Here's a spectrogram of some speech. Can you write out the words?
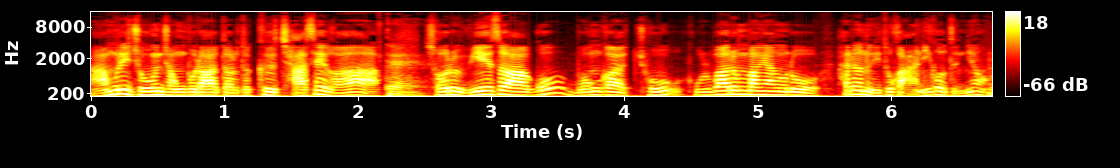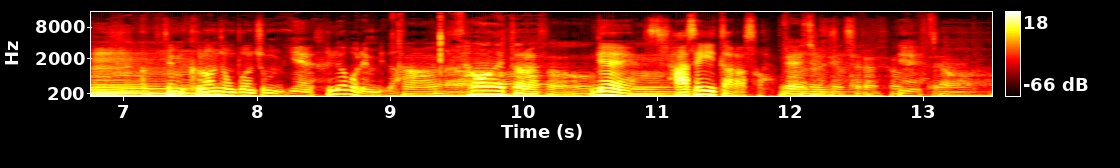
아무리 좋은 정보라 하더라도 그 자세가 네. 저를 위해서 하고 뭔가 조, 올바른 방향으로 하려는 의도가 아니거든요. 음. 그렇기 때문에 그런 정보는 좀 예, 흘려버립니다. 아, 상황에 따라서. 네, 음. 자세히 따라서. 네, 자세에 따라서. 예. 네. 어,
